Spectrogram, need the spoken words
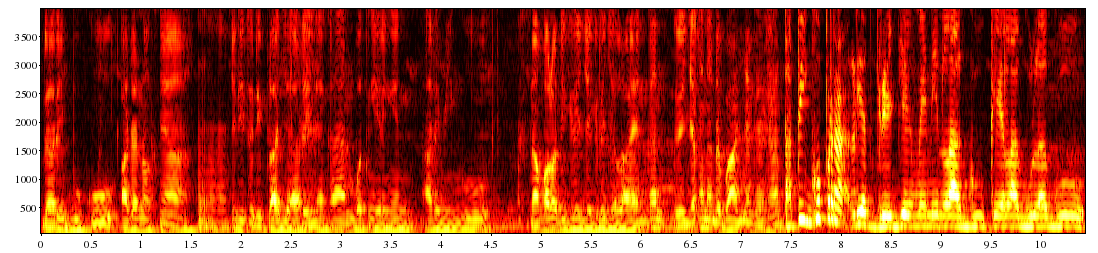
dari buku ada notnya jadi itu dipelajarin ya kan buat ngiringin hari minggu. Nah kalau di gereja-gereja lain kan gereja kan ada banyak ya kan. Tapi gue pernah lihat gereja yang mainin lagu kayak lagu-lagu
